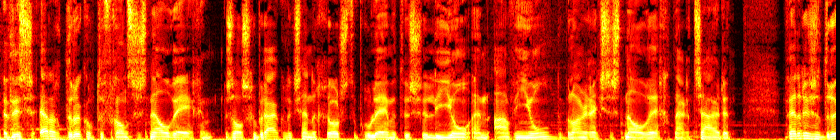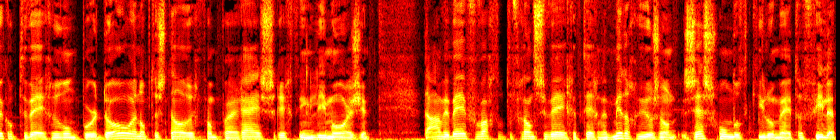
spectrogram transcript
Het is erg druk op de Franse snelwegen. Zoals gebruikelijk zijn de grootste problemen tussen Lyon en Avignon... de belangrijkste snelweg naar het zuiden. Verder is het druk op de wegen rond Bordeaux... en op de snelweg van Parijs richting Limoges. De ANWB verwacht op de Franse wegen tegen het middaguur zo'n 600 kilometer file.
